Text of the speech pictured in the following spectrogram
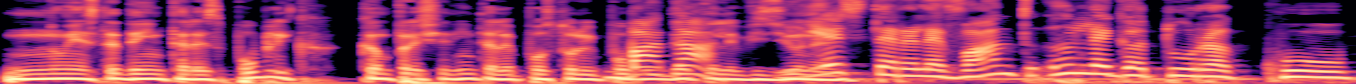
Nu este de interes public când președintele postului public ba de da, televiziune... este relevant în legătură cu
